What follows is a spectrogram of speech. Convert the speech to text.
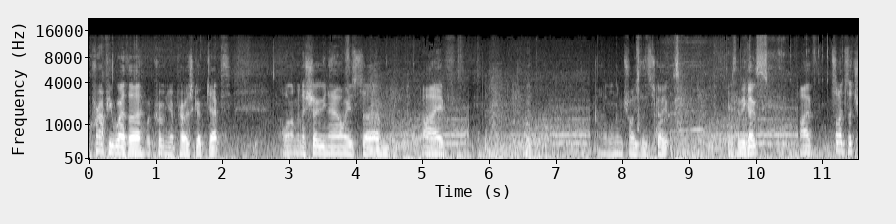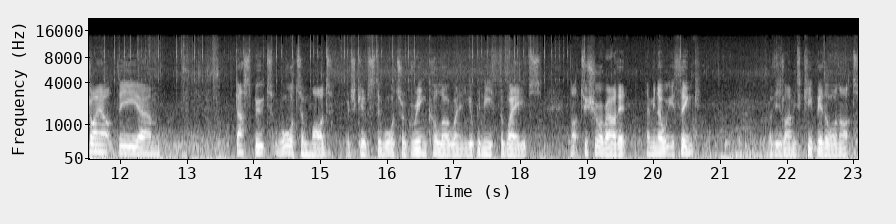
crappy weather. We're currently at periscope depth. What I'm going to show you now is um, I've... Oh, on, let me try the scope. Yes, there we go. I've decided to try out the um, Das Boot water mod, which gives the water a green colour when you're beneath the waves. Not too sure about it. Let me know what you think. Whether you'd like me to keep it or not.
